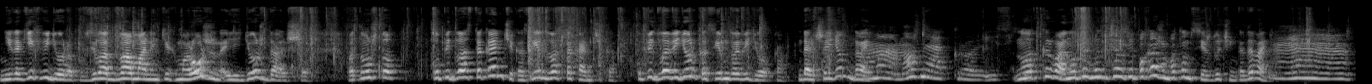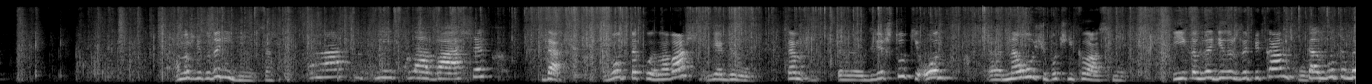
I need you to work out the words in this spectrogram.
Никаких ведерок. Взяла два маленьких мороженых и идешь дальше. Потому что купи два стаканчика, съем два стаканчика. Купи два ведерка, съем два ведерка. Дальше идем, давай. Мама, можно я открою? Ну открывай. Ну ты мы сначала тебе покажем, потом съешь, доченька, давай. М, Оно же никуда не денется. У нас тут есть лавашек. Да, вот такой лаваш я беру. Там э, две штуки, он э, на ощупь очень классный. И когда делаешь запеканку, Как будто бы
